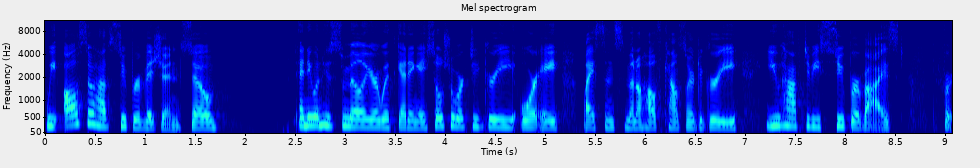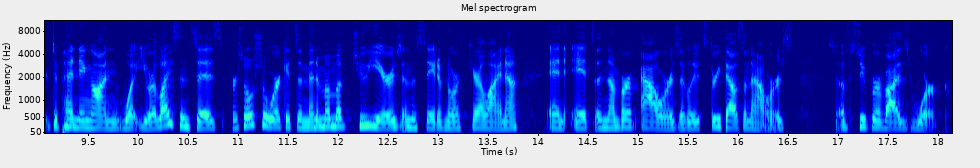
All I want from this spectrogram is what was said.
We also have supervision. So anyone who's familiar with getting a social work degree or a licensed mental health counselor degree, you have to be supervised. For, depending on what your license is, for social work, it's a minimum of two years in the state of North Carolina, and it's a number of hours. I believe it's 3,000 hours of supervised work.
